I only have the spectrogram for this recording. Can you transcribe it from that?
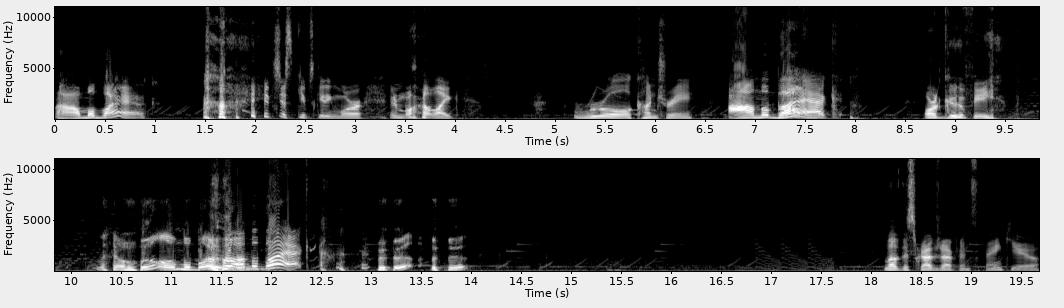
I'm a back. it just keeps getting more and more like rural country. I'm a back. Oh. Or goofy. I'm a I'm a back. back. Love the Scrubs reference. Thank you.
